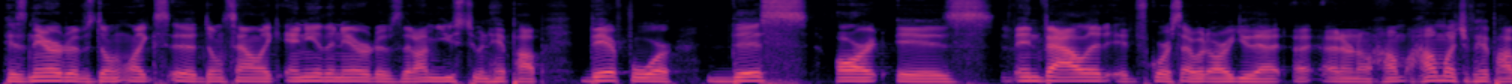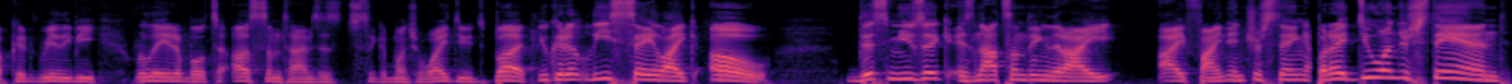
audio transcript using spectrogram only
his narratives don't like uh, don't sound like any of the narratives that I'm used to in hip hop. Therefore, this art is invalid. Of course, I would argue that I, I don't know how how much of hip hop could really be relatable to us sometimes as just like a bunch of white dudes, but you could at least say like, oh, this music is not something that I I find interesting, but I do understand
